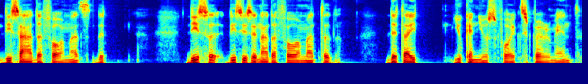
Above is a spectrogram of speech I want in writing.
these are the formats that this uh, this is another format that I you can use for experiment.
